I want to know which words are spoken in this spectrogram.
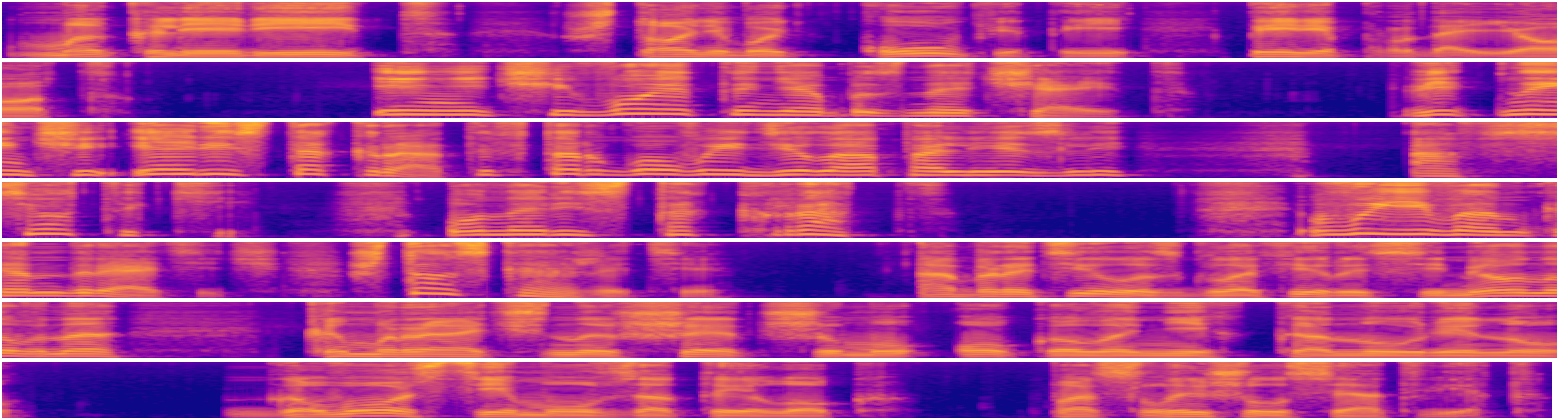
маклерит, что-нибудь купит и перепродает. И ничего это не обозначает. Ведь нынче и аристократы в торговые дела полезли. А все-таки он аристократ. Вы, Иван Кондратич, что скажете?» Обратилась Глафира Семеновна к мрачно шедшему около них Конурину. «Гвоздь ему в затылок!» — послышался ответ.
